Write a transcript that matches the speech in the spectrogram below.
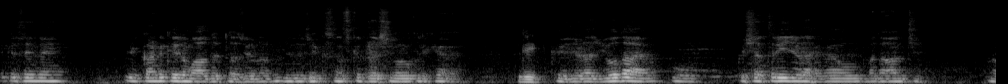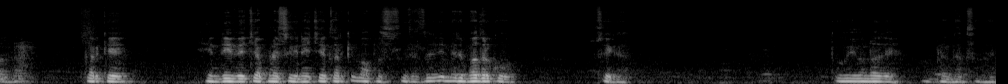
ਕਿਸੇ ਨੇ ਇਹ ਕੱਢ ਕੇ ਰੁਮਾਲ ਦਿੱਤਾ ਸੀ ਉਹਨਾਂ ਨੂੰ ਜਿਹਦੇ 'ਚ ਇੱਕ ਸੰਸਕ੍ਰਿਤ ਦਾ ਸ਼ਲੋਕ ਲਿਖਿਆ ਹੋਇਆ। ਜੀ। ਕਿ ਜਿਹੜਾ ਯੋਧਾ ਹੈ ਉਹ ਕਸ਼ਤਰੀ ਜਿਹੜਾ ਹੈਗਾ ਉਹ ਮੈਦਾਨ 'ਚ ਮਰਦਾ ਕਰਕੇ ਹਿੰਦੀ ਵਿੱਚ ਆਪਣੇ ਸਿਗਨੇਚਰ ਕਰਕੇ ਵਾਪਸ ਦਿੱਤਾ ਜੀ ਮੇਰੇ ਮਦਰ ਕੋ ਸੀਗਾ। ਤੋ ਇਹ ਉਹਨਾਂ ਦੇ ਆਪਣੇ ਦਕਸ਼ ਦੇ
